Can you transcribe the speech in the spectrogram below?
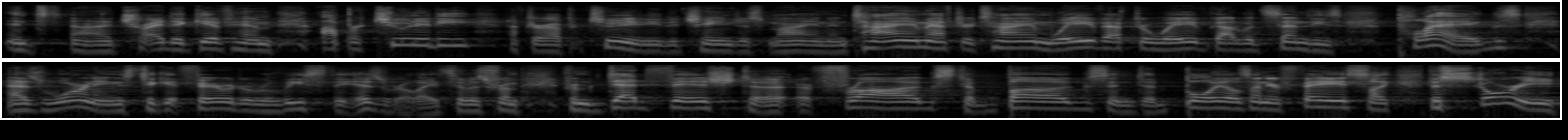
and uh, tried to give him opportunity after opportunity to change his mind. And time after time, wave after wave, God would send these plagues as warnings to get Pharaoh to release the Israelites. It was from, from dead fish to uh, frogs to bugs and to boils on your face. Like the story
